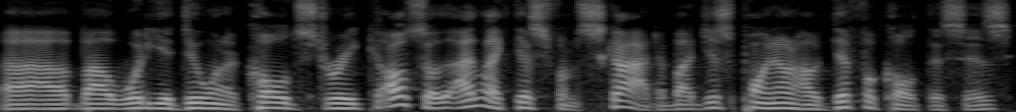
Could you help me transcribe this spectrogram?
uh, about what do you do in a cold streak. Also, I like this from Scott about just point out how difficult this is.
